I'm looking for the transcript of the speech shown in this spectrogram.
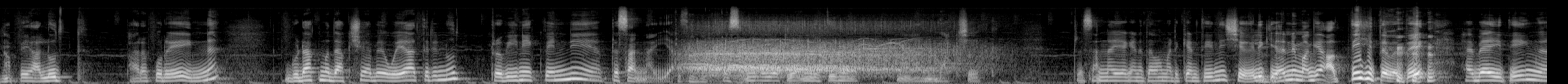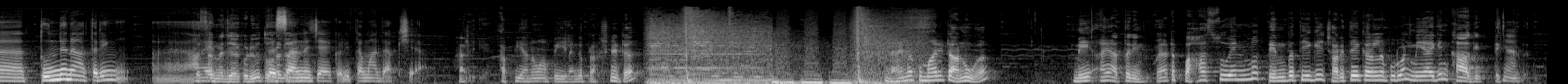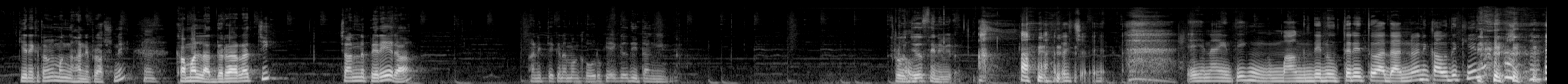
අපේ අලුත් පරපුරේ ඉන්න ගොඩක්ම දක්ෂ හැබැයි ඔය අතරිනුත් ප්‍රවීණෙක් වෙන්නේ ප්‍රසන්න අයියා. ප්‍රසන්න අයියා කියන්නේ ඉතින් දක්ෂයෙක්. ප්‍රසන්න අය ගැන තම මට කියන්න තියෙන්නේ. ශර්ලි කියන්නේ මගේ අති හිතවතේ හැබැයි ඉතින් තුන් දෙන අතරින් ප්‍රසන්න ජයකොඩිව තෝරගන්න. ප්‍රසන්න ජයකොඩි තමා දක්ෂයා. හරි. අපි යනවා අප ඊළඟ ප්‍රශ්නයට නයන කුමාරිට අනුව මේ අය අතරින් ඔයට පහස්සුවෙන්ම පෙම්වතියගේ චරිතය කරන්න පුරුවන් මේ අයගෙන් කාගෙක් එක්කද? කියන එක තමයි මං අහන්නේ ප්‍රශ්නේ. කමල් අදරාරච්චි චන්න පෙරේරා. අනිත් එක නම කවුරු කියකද හිතන් ඉන්න. රෝජර්. සෙනවිර එහෙනම් ඉතින් මං දෙන උත්තරේතුවා දන්නවනේ කවුද කියලා?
